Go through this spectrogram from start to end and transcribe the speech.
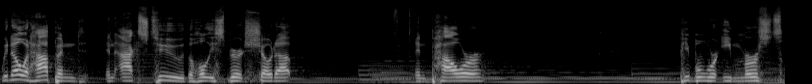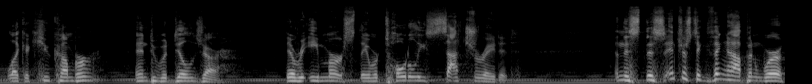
We know what happened in Acts 2. The Holy Spirit showed up in power. People were immersed like a cucumber into a dill jar. They were immersed, they were totally saturated and this, this interesting thing happened where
